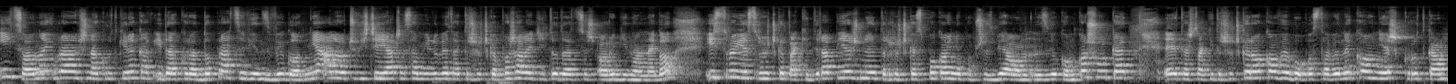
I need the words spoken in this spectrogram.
I co, no i ubrałam się na krótki rękaw, idę akurat do pracy, więc wygodnie, ale oczywiście ja czasami lubię tak troszeczkę poszaleć i dodać coś oryginalnego. I strój jest troszeczkę taki drapieżny, troszeczkę spokojny poprzez białą zwykłą koszulkę, e, też taki troszeczkę rokowy, bo postawiony kołnierz, krótka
